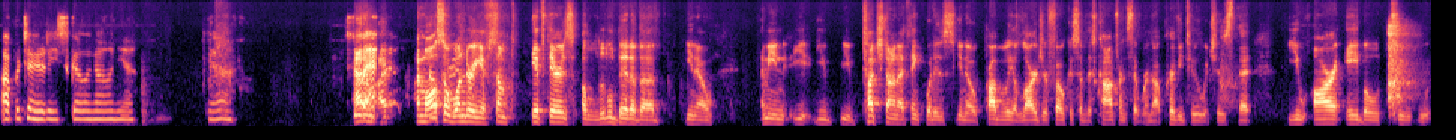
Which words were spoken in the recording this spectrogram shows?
opportunities going on. Yeah. Yeah. So, Adam, a- I, I'm also sorry. wondering if some, if there's a little bit of a, you know, I mean, you, you, you touched on, I think, what is, you know, probably a larger focus of this conference that we're not privy to, which is that you are able to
